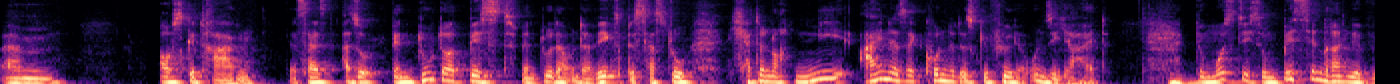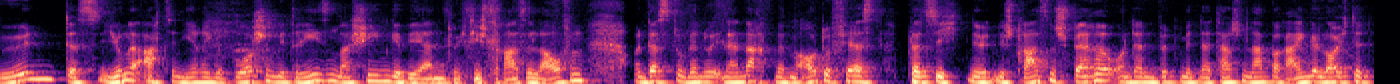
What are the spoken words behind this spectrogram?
ähm, ausgetragen. Das heißt, also wenn du dort bist, wenn du da unterwegs bist, hast du, ich hatte noch nie eine Sekunde das Gefühl der Unsicherheit. Du musst dich so ein bisschen daran gewöhnen, dass junge 18-jährige Burschen mit riesen Maschinengewehren durch die Straße laufen und dass du, wenn du in der Nacht mit dem Auto fährst, plötzlich eine, eine Straßensperre und dann wird mit einer Taschenlampe reingeleuchtet,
